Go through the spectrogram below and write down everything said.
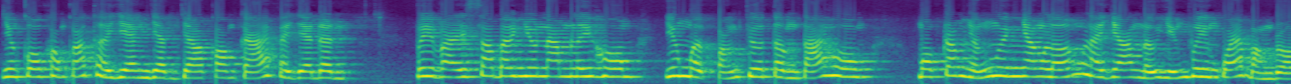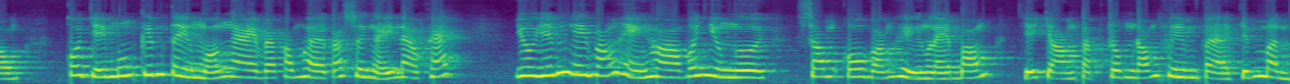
nhưng cô không có thời gian dành cho con cái và gia đình. Vì vậy, sau bao nhiêu năm ly hôn, Dương Mịch vẫn chưa từng tái hôn. Một trong những nguyên nhân lớn là do nữ diễn viên quá bận rộn. Cô chỉ muốn kiếm tiền mỗi ngày và không hề có suy nghĩ nào khác. Dù dính nghi vấn hẹn hò với nhiều người, song cô vẫn hiện lẻ bóng, chỉ chọn tập trung đóng phim về chính mình.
